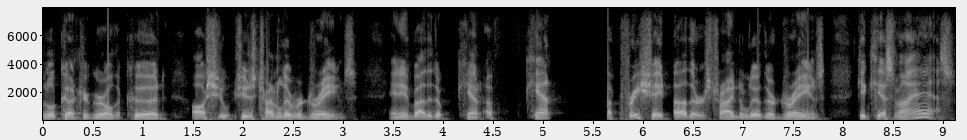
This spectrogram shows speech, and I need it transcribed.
the little country girl that could, Oh, she she's just trying to live her dreams. And anybody that can't uh, can't appreciate others trying to live their dreams can kiss my ass.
